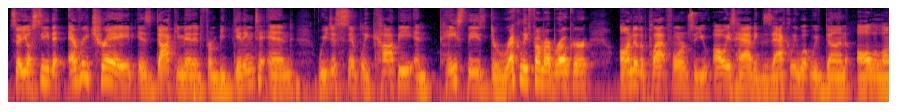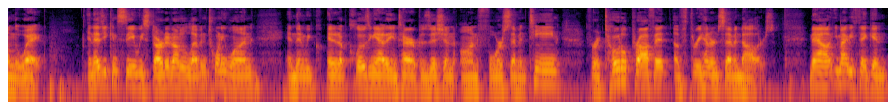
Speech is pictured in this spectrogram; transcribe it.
So you'll see that every trade is documented from beginning to end. We just simply copy and paste these directly from our broker onto the platform so you always have exactly what we've done all along the way. And as you can see, we started on 1121 and then we ended up closing out of the entire position on 417 for a total profit of $307. Now, you might be thinking,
